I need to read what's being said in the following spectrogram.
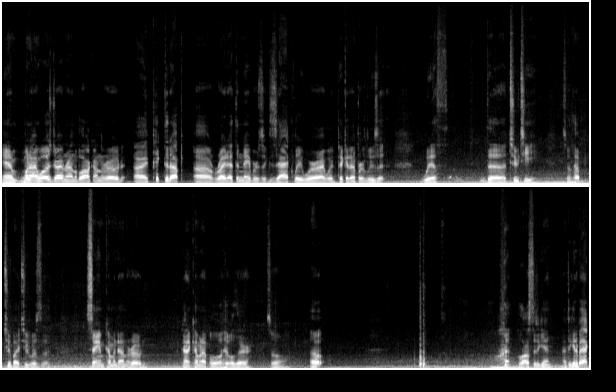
And when I was driving around the block on the road, I picked it up uh, right at the neighbors, exactly where I would pick it up or lose it with the 2T. So the hub 2x2 was the same coming down the road, kind of coming up a little hill there. So, oh, Lost it again. I have to get it back.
